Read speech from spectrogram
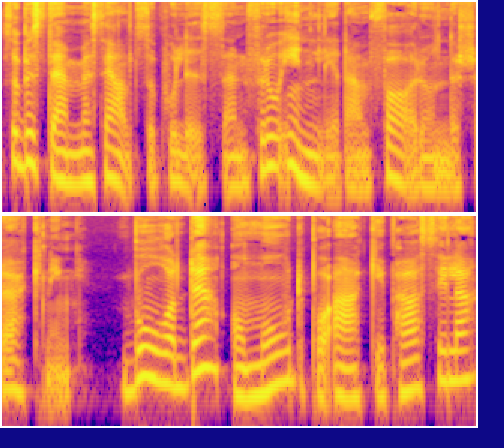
så bestämmer sig alltså polisen för att inleda en förundersökning. Både om mord på Aki Pasila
